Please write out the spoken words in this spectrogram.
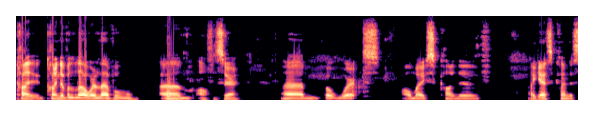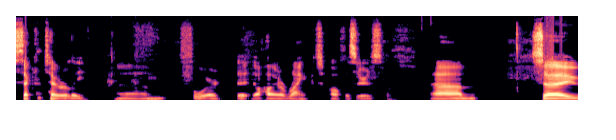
kind kind of a lower level um, officer, um, but works almost kind of, I guess, kind of secretarially um, for the, the higher ranked officers. Um, so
